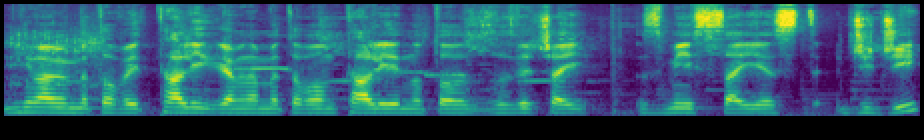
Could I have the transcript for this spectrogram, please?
nie mamy metowej talii, gramy na metową talię, no to zazwyczaj z miejsca jest GG.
